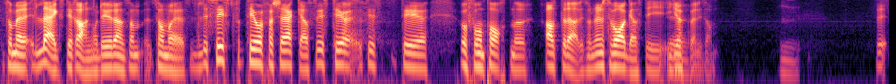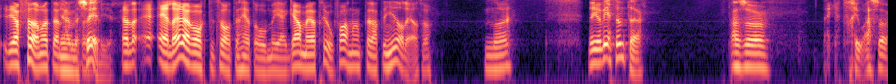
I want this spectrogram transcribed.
som är lägst i rang. Och det är ju den som, som är sist till att få käka, sist till, sist till att få en partner. Allt det där liksom. Den är svagast i, i Ja. gruppen liksom. Mm. Det- Jag för mig att den Ja heter- men så är det ju. Eller, eller är det rakt ut så att den heter Omega. Men jag tror fan inte att den gör det alltså. Nej. Nej jag vet inte. Alltså... Nej jag tror alltså...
